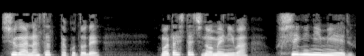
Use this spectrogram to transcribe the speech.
主がなさったことで、私たちの目には不思議に見える。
